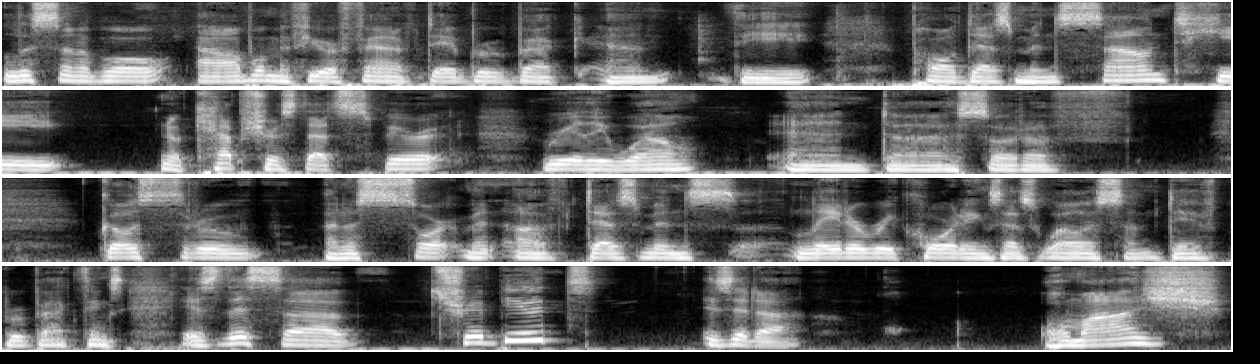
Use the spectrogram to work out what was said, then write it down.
listenable album. If you're a fan of Dave Brubeck and the Paul Desmond sound, he you know captures that spirit really well and uh, sort of goes through an assortment of Desmond's later recordings as well as some Dave Brubeck things. Is this a tribute? Is it a homage?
